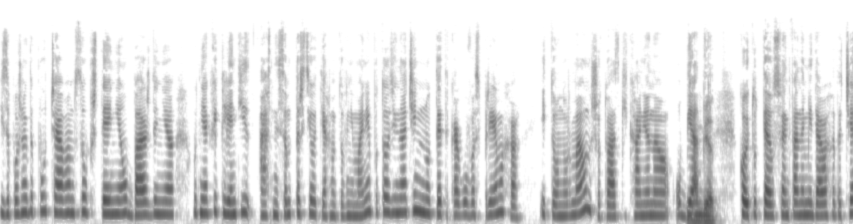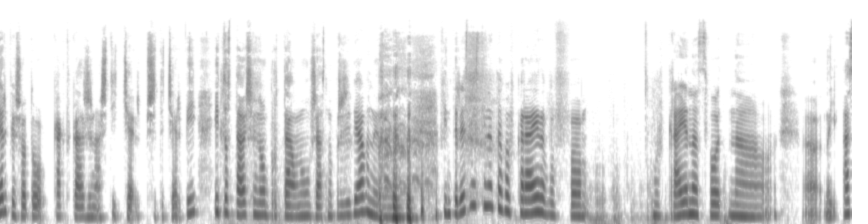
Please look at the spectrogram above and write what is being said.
и започнах да получавам съобщения, обаждания от някакви клиенти. Аз не съм търсила тяхното внимание по този начин, но те така го възприемаха. И то нормално, защото аз ги каня на обяд, обяд, който те освен това не ми даваха да черпя, защото как така жена ще, черп, ще те черпи. И то ставаше едно брутално, ужасно преживяване за мен. в интерес на истината, в края, в, в края на своя... На, а, нали, аз,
